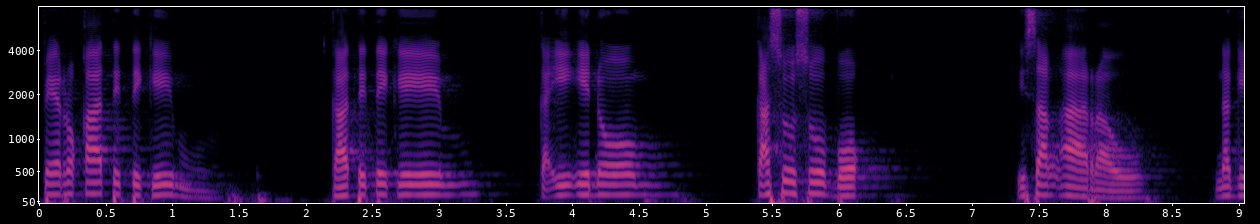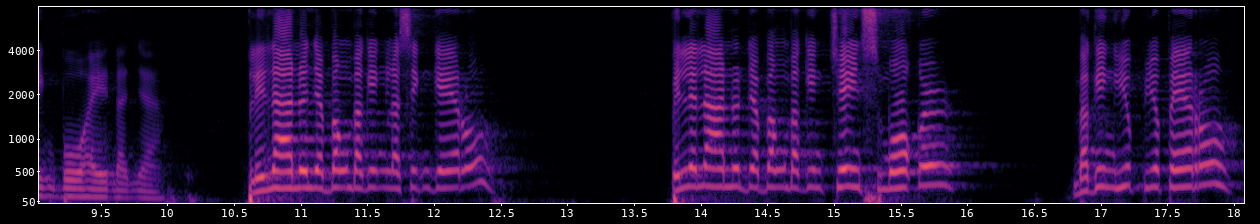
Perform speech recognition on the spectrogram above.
Pero katitikim. Katitikim, kaiinom, kasusubok, isang araw, naging buhay na niya. Plinano niya bang maging lasinggero? Plinano niya bang maging chain smoker? Maging yup-yupero?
